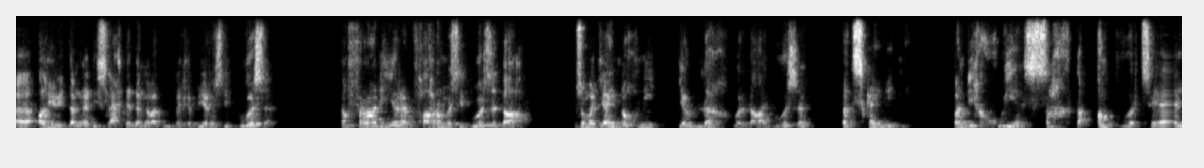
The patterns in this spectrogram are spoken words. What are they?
uh, al hierdie dinge die slegte dinge wat met my gebeur is die bose dan vra die Here waarom is die bose daar is omdat jy nog nie jou lig oor daai bose wat skyn het nie want die goeie sagte antwoord sê hy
